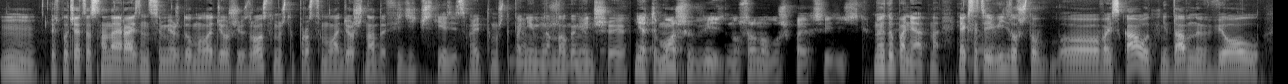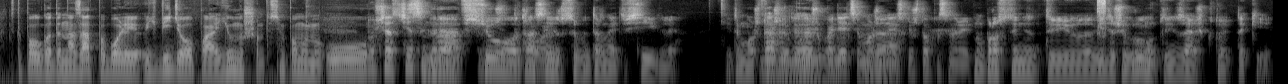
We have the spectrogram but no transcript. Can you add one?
«Мгм». То есть, получается, основная разница между молодежью и взрослыми, что просто молодежь надо физически ездить смотреть, потому что по Да, ним потому что намного нет. меньше Нет, ты можешь видеть, но все равно лучше поехать физически. Ну, это понятно. Я, кстати, видел, что э, Вайскаут недавно ввел где-то полгода назад по более видео по юношам. То есть, по-моему, у... Ну, сейчас, честно говоря, 17 или что все транслируется в интернете, все игры. И ты можешь Даже, там даже игру- по детям можно, Да. если что, посмотреть. Ну, просто ты, не- ты видишь игру, но ты не знаешь, кто это такие.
